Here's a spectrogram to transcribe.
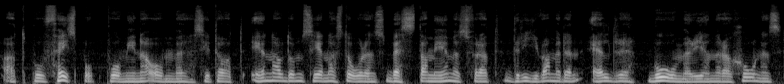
att på Facebook påminna om eh, citat en av de senaste årens bästa memes för att driva med den äldre boomergenerationens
